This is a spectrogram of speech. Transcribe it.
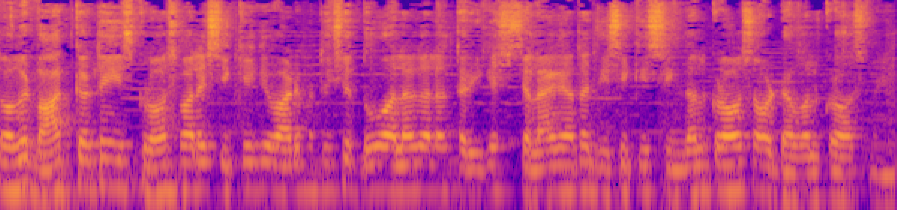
तो अगर बात करते हैं इस क्रॉस वाले सिक्के के बारे में तो इसे दो अलग अलग तरीके से चलाया गया था, जैसे कि सिंगल क्रॉस और डबल क्रॉस में।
